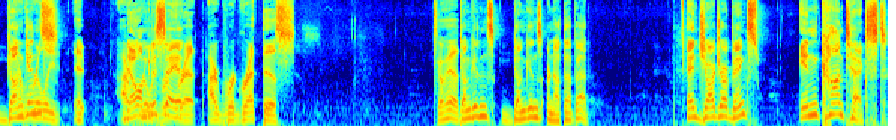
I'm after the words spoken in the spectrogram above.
Gungans. I really. It, I No, I'm really gonna say it. regret, I regret this. Go ahead. Gungans Gungans are not that bad. And Jar Jar Binks, in context,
